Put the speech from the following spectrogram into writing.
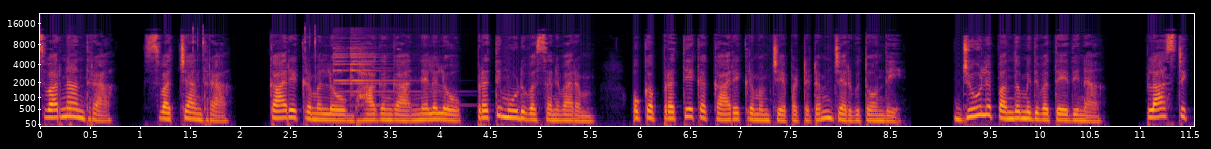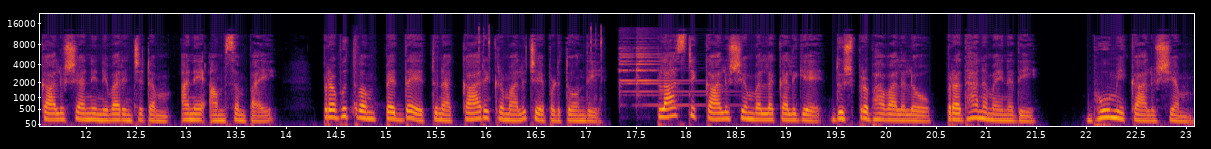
స్వర్ణాంధ్ర స్వచ్ఛాంధ్ర కార్యక్రమంలో భాగంగా నెలలో ప్రతి మూడవ శనివారం ఒక ప్రత్యేక కార్యక్రమం చేపట్టటం జరుగుతోంది. జూలై పంతొమ్మిదవ తేదీన ప్లాస్టిక్ కాలుష్యాన్ని నివారించటం అనే అంశంపై ప్రభుత్వం పెద్ద ఎత్తున కార్యక్రమాలు చేపడుతోంది. ప్లాస్టిక్ కాలుష్యం వల్ల కలిగే దుష్ప్రభావాలలో ప్రధానమైనది భూమి కాలుష్యం.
